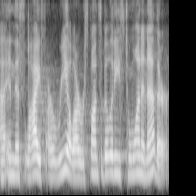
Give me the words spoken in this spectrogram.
uh, in this life are real, our responsibilities to one another.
